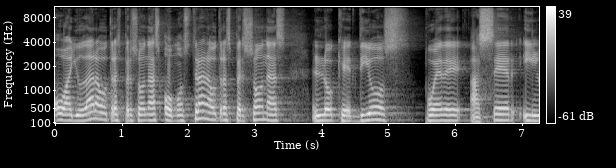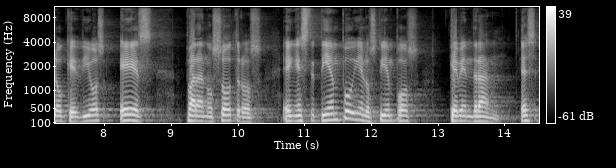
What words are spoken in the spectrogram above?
o ayudar a otras personas o mostrar a otras personas lo que Dios puede hacer y lo que Dios es para nosotros en este tiempo y en los tiempos que vendrán. Es,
